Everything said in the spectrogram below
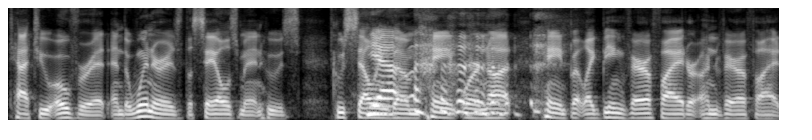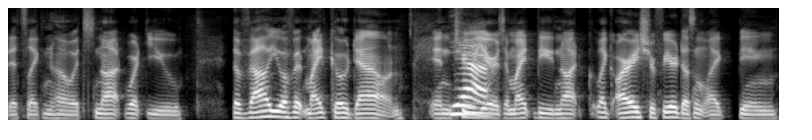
tattoo over it. And the winner is the salesman who's who's selling Yeah. them paint or not paint but like being verified or unverified. It's like no it's not what you the value of it might go down in Yeah. two years it might be not like ari shaffir doesn't like being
